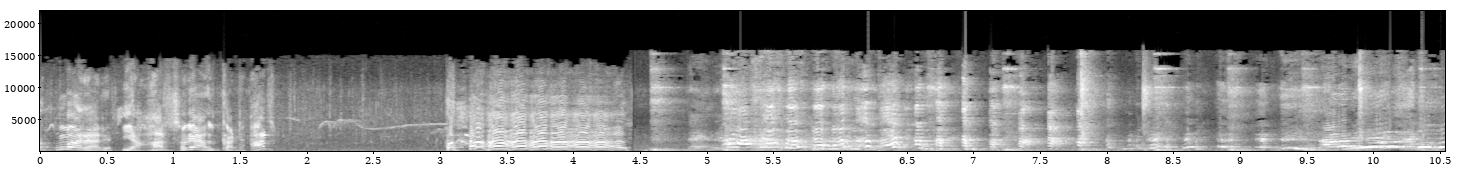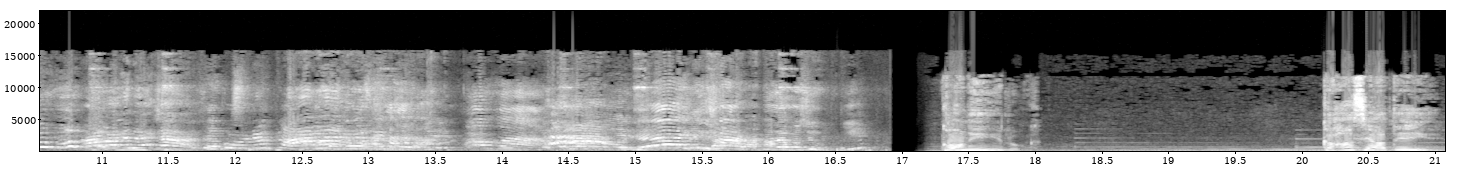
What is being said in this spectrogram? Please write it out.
जोक मारा रे ये हंस रे हलकट हंस कौन है ये लोग? कहाँ से आते हैं ये?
